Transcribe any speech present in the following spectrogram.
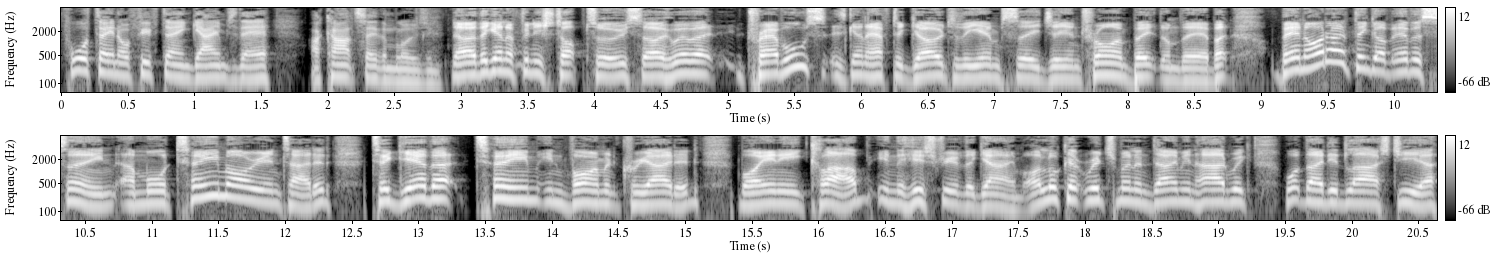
14 or 15 games there. I can't see them losing. No, they're going to finish top two. So whoever travels is going to have to go to the MCG and try and beat them there. But Ben, I don't think I've ever seen a more team orientated, together team environment created by any club in the history of the game. I look at Richmond and Damien Hardwick, what they did last year,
